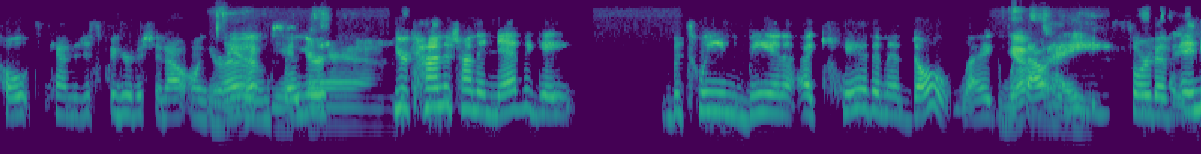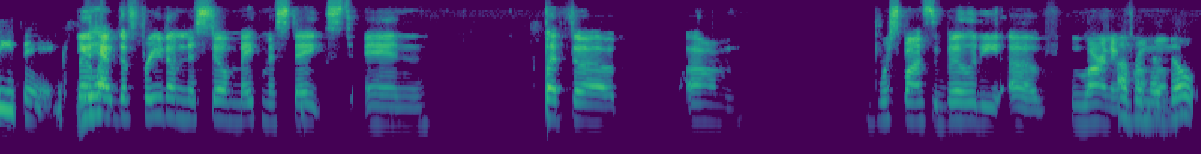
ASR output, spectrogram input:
told to kind of just figure the shit out on your Yep. own. So you're you're kind of trying to navigate between being a kid and adult, like Yep. without Right. any sort of Right. anything. So you like, have the freedom to still make mistakes, and but the um responsibility of learning of from an them. adult.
